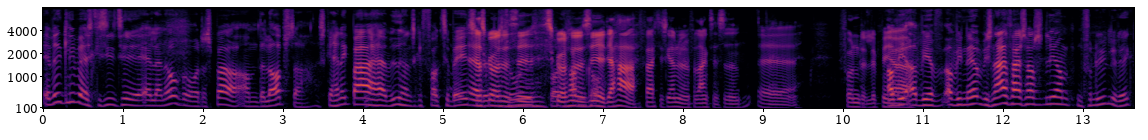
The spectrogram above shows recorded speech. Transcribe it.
Jeg ved ikke lige, hvad jeg skal sige til Allan Ågaard, der spørger om The Lobster. Skal han ikke bare have at vide, at han skal fuck tilbage til Jeg skulle også sige, skulle også sige, at jeg har faktisk anvendt den for lang tid siden. Uh, fundet det lidt mere... Og vi, og vi, og vi, næv- vi snakkede faktisk også lige om den for nyligt, ikke?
